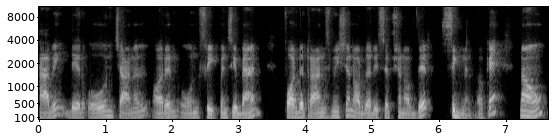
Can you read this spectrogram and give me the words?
having their own channel or an own frequency band for the transmission or the reception of their signal. Okay. Now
